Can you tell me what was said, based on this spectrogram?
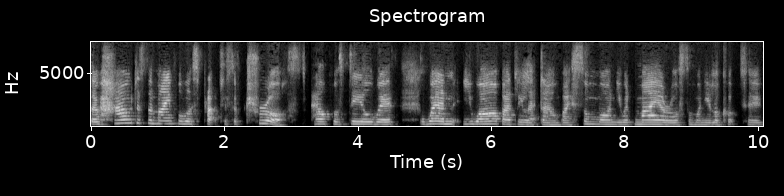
So, how does the mindfulness practice of trust help us deal with when you are badly let down by someone you admire or someone you look up to?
